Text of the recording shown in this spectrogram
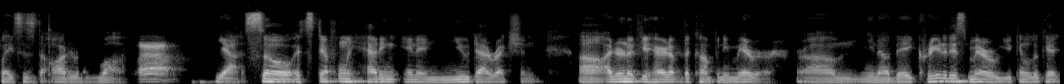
places the order as well. Wow. Yeah so it's definitely heading in a new direction. Uh, i don't know if you heard of the company mirror. Um, you know they created this mirror. You can look at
